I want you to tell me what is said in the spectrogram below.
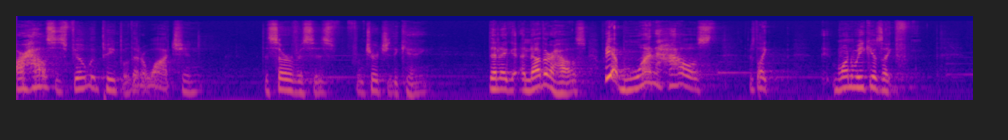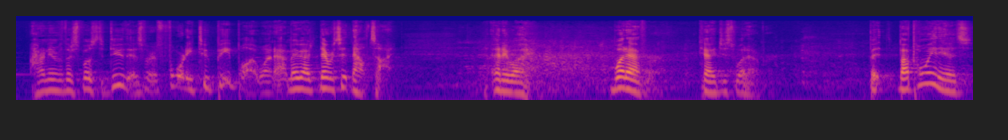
our house is filled with people that are watching the services from Church of the King. Then another house, we have one house, there's like, one week it was like, I don't even know if they're supposed to do this, but there's 42 people I went out. Maybe I, they were sitting outside. Anyway, whatever. Okay, just whatever. But my point is,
